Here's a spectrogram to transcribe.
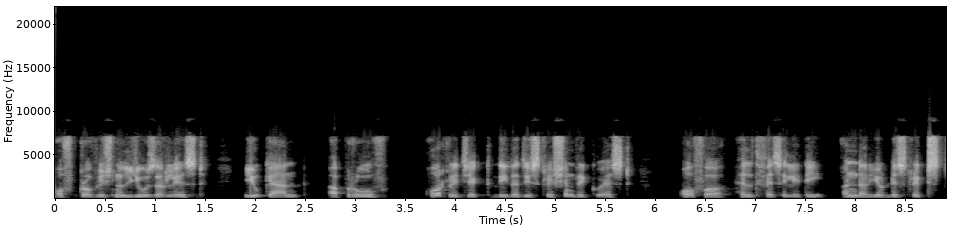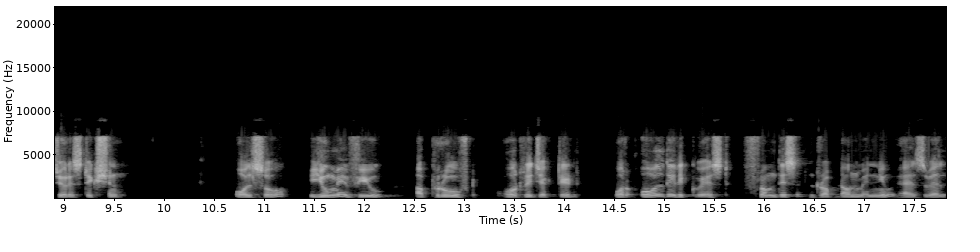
of Provisional User List, you can approve or reject the registration request of a health facility under your district's jurisdiction. Also, you may view approved or rejected or all the requests from this drop-down menu as well.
